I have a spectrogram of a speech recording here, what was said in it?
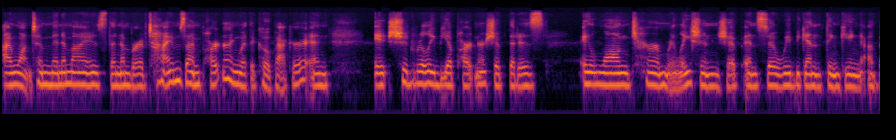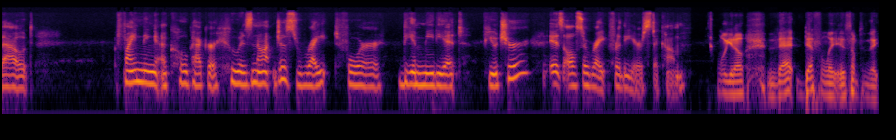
I want to minimize the number of times I'm partnering with a co-packer. And it should really be a partnership that is a long term relationship. And so we begin thinking about finding a co-packer who is not just right for the immediate future is also right for the years to come well you know that definitely is something that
